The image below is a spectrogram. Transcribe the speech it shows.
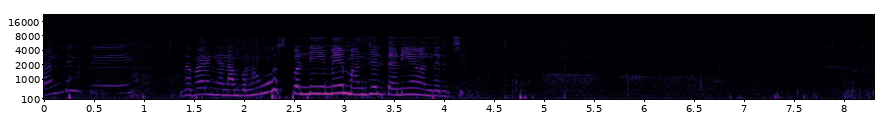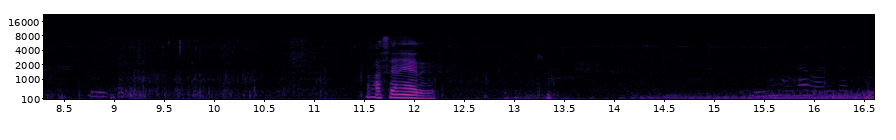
வந்துருச்சு. இந்த பாருங்க நம்ம லூஸ் பண்ணியுமே மஞ்சள் தனியாக வந்துருச்சு. வாசனையாக இருக்குது இன்னும் நல்லா வந்திருக்கு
